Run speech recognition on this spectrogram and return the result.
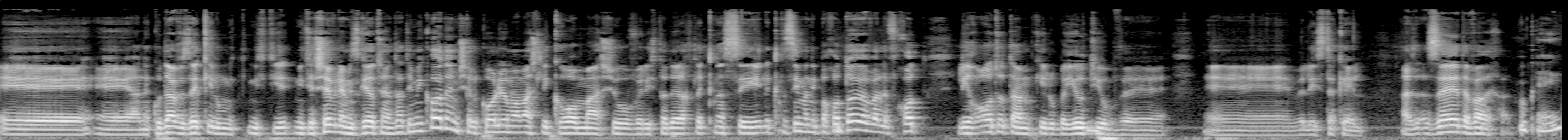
אה, הנקודה וזה כאילו מת- מת- מתיישב לי המסגרת שנתתי מקודם של כל יום ממש לקרוא משהו ולהשתדל ללכת לכנסים לכנסים אני פחות אוהב אבל לפחות לראות אותם כאילו ביוטיוב ו, ולהסתכל אז אז זה דבר אחד. אוקיי.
